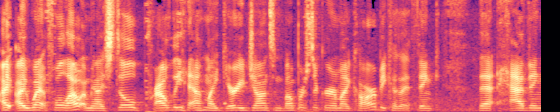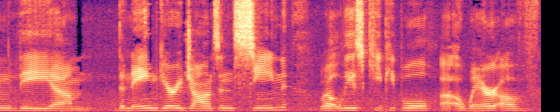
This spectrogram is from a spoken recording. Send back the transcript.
I, I, went full out. I mean, I still proudly have my Gary Johnson bumper sticker in my car because I think that having the um, the name Gary Johnson seen will at least keep people uh, aware of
